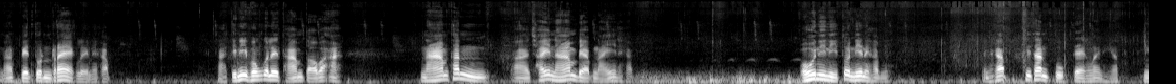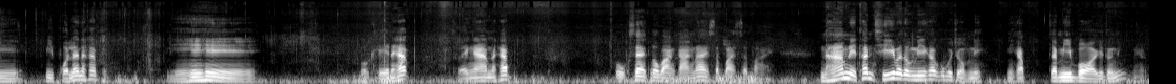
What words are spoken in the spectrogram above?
นนั้นเป็นต้นแรกเลยนะครับทีนี้ผมก็เลยถามต่อว่าอะน้ำท่านใช้น้ำแบบไหนนะครับ โอ้นี่นี่ต้นนี้นะครับนี่นไหมครับ ที่ท่านปลูกแตงไว้นี่ครับ มีมีผลแล้วนะครับนี่โอเคนะครับ สวยงามนะครับ ปลูกแทรกระหว่างกลางได้สบายสบาย น้ำเนี่ยท่านชี้มาตรงนี้ครับคุณผู้ชมนี่นี่ครับจะมีบ่ออยู่ตรงนี้นะครับ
